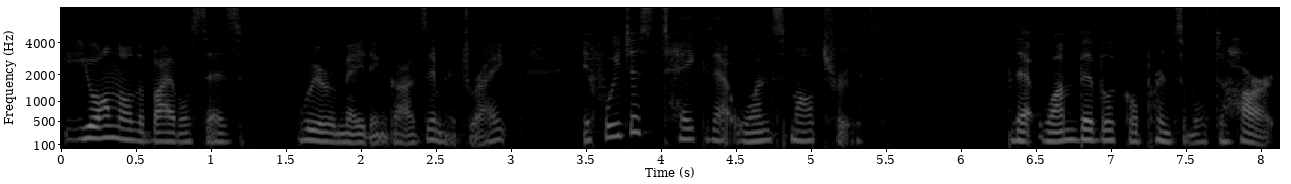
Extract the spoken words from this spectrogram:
You all know the Bible says we were made in God's image, right? If we just take that one small truth, that one biblical principle to heart,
